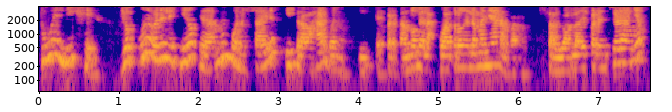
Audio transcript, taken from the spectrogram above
Tú eliges. Yo pude haber elegido quedarme en Buenos Aires y trabajar, bueno, y despertándome a las 4 de la mañana para salvar la diferencia horaria,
